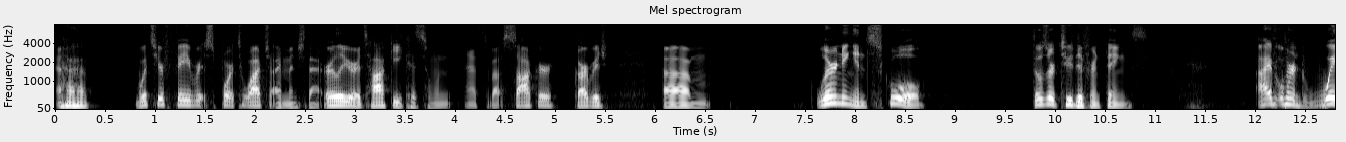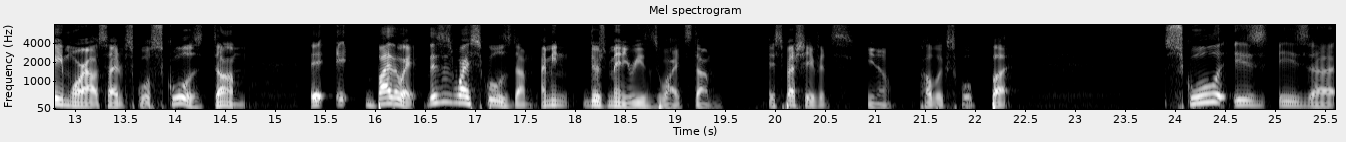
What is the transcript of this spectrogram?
Uh, what's your favorite sport to watch? I mentioned that earlier. It's hockey because someone asked about soccer. Garbage. Um, learning in school. Those are two different things. I've learned way more outside of school. School is dumb. It, it, by the way, this is why school is dumb. I mean, there's many reasons why it's dumb, especially if it's you know public school. But school is is uh,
